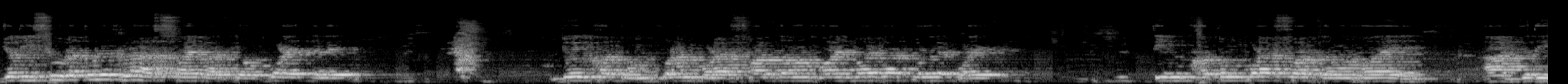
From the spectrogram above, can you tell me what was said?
যদি সূরাতুল ইখলাস ছয়বার কেউ পড়ে, তাহলে দুই খতম। কোরআন পড়ার সব জমা হয়, নয়বার পড়লে পড়ে। তিন খতম পড়ার সব জমা হয়, আর যদি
